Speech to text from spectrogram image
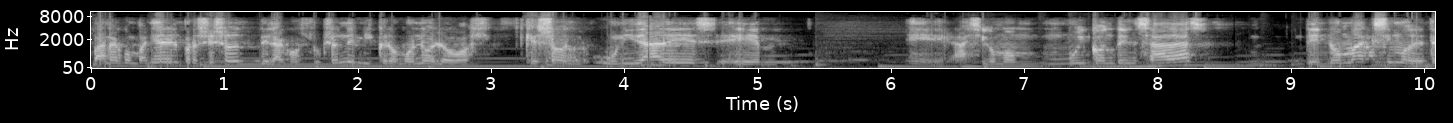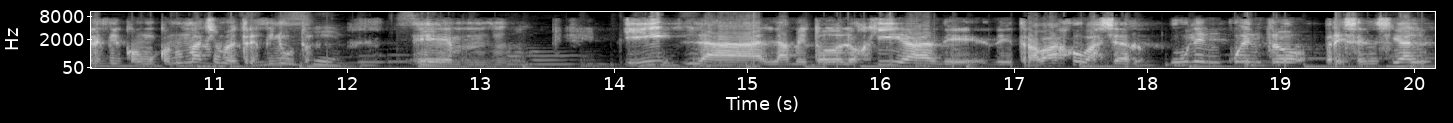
van a acompañar el proceso de la construcción de micromonólogos, que son unidades eh, así como muy condensadas de no máximo de tres con, con un máximo de tres minutos. Y la, metodología de, trabajo va a ser un encuentro presencial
